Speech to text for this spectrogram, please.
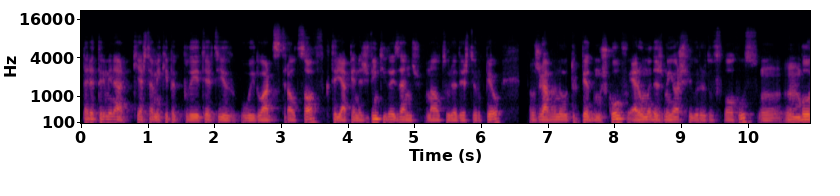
para terminar, que esta é uma equipa que poderia ter tido o Eduardo Streltsov, que teria apenas 22 anos na altura deste europeu. Ele jogava no Torpedo de Moscou, era uma das maiores figuras do futebol russo, um, um bom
